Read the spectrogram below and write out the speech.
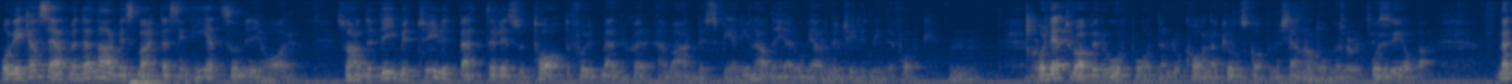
Och vi kan säga att med den arbetsmarknadsenhet som vi har så hade vi betydligt bättre resultat att få ut människor än vad Arbetsförmedlingen hade här och vi hade mm. betydligt mindre folk. Mm. Okay. Och det tror jag beror på den lokala kunskapen och kännedomen ja, och hur vi jobbar. Men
